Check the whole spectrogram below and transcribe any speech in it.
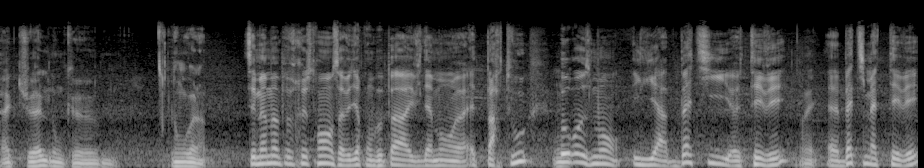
actuels. Donc, donc voilà. C'est même un peu frustrant, ça veut dire qu'on ne peut pas évidemment euh, être partout. Mm. Heureusement, il y a Bati euh, TV, euh, Batimat TV,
